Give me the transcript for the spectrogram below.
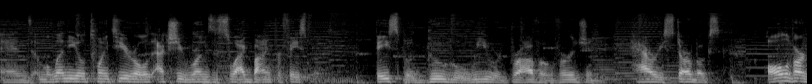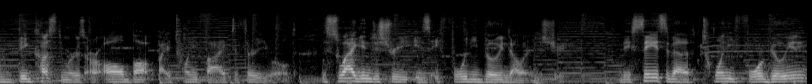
And a millennial 22-year-old actually runs the swag buying for Facebook. Facebook, Google, WeWork, Bravo, Virgin, Harry, Starbucks, all of our big customers are all bought by a 25 to 30 year old. The swag industry is a $40 billion industry. They say it's about 24 billion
